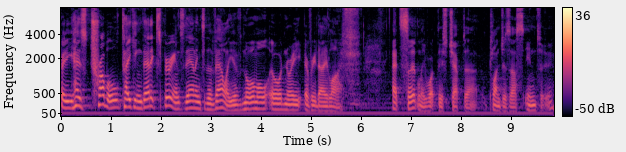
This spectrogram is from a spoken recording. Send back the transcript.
but he has trouble taking that experience down into the valley of normal, ordinary, everyday life. That's certainly what this chapter plunges us into.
